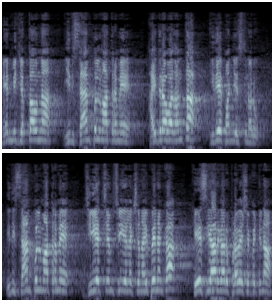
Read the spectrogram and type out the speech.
నేను మీకు చెప్తా ఉన్నా ఇది శాంపుల్ మాత్రమే హైదరాబాద్ అంతా ఇదే పని చేస్తున్నారు. ఇది శాంపుల్ మాత్రమే జిహెచ్ఎంసీ ఎలక్షన్ అయిపోయినాక కేసీఆర్ గారు ప్రవేశపెట్టిన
